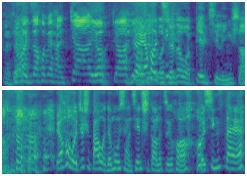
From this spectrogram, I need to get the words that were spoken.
然后你在后面喊加油加油，对，然后我觉得我遍体鳞伤，然后我就是把我的梦想坚持到了最后，好心塞啊！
